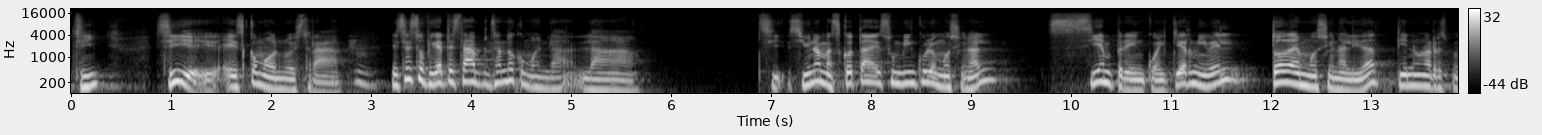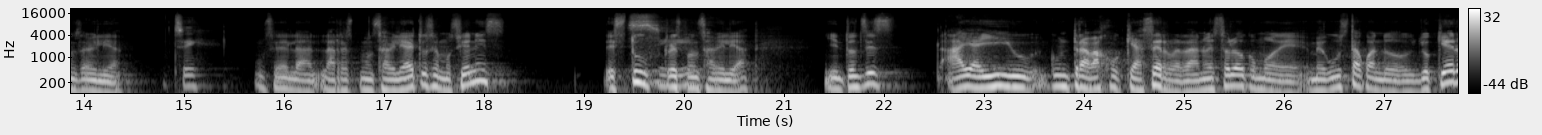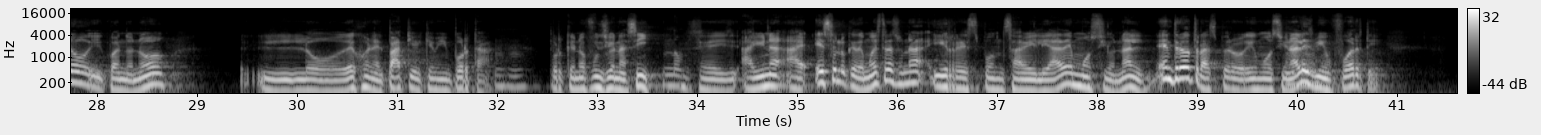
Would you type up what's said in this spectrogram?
sí, sí, es como nuestra... Es eso, fíjate, estaba pensando como en la... la... Si, si una mascota es un vínculo emocional, siempre en cualquier nivel toda emocionalidad tiene una responsabilidad. Sí. O sea, la, responsabilidad de tus emociones es tu responsabilidad. Y entonces hay ahí un, trabajo que hacer, ¿verdad? No es solo como de me gusta cuando yo quiero y cuando no lo dejo en el patio y qué me importa. Porque no funciona así. No. hay una, eso lo que demuestra es una irresponsabilidad emocional, entre otras, pero emocional es bien fuerte.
